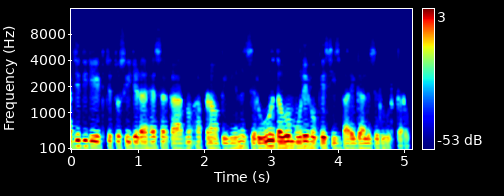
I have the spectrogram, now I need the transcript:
ਅੱਜ ਦੀ ਡੇਟ 'ਚ ਤੁਸੀਂ ਜਿਹੜਾ ਹੈ ਸਰਕਾਰ ਨੂੰ ਆਪਣਾ ਓਪੀਨੀਅਨ ਜ਼ਰੂਰ ਦਵੋ ਮੂਰੇ ਹੋ ਕੇ ਇਸ ਚੀਜ਼ ਬਾਰੇ ਗੱਲ ਜ਼ਰੂਰ ਕਰੋ।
